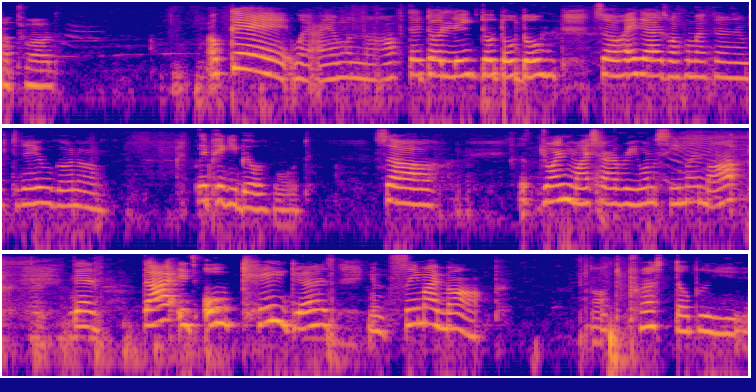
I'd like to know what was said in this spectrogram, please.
Not too hard. Okay, wait, I am gonna have to delete do do do. So hey guys, welcome back to another. Today we're gonna play Piggy Build mode. So join my server. You wanna see my map? Then that is okay, guys. You can see my map. I have to press W.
